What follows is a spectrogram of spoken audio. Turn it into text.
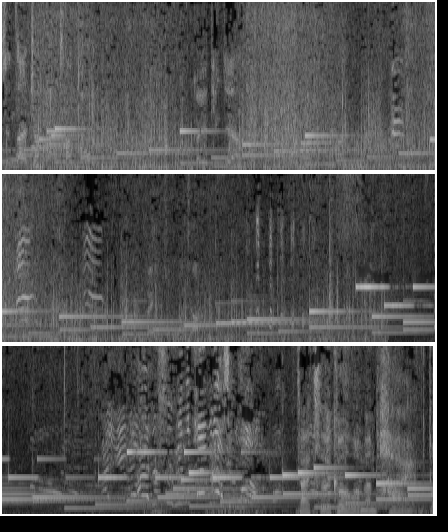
现在站在船头，此刻，我们拍不，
